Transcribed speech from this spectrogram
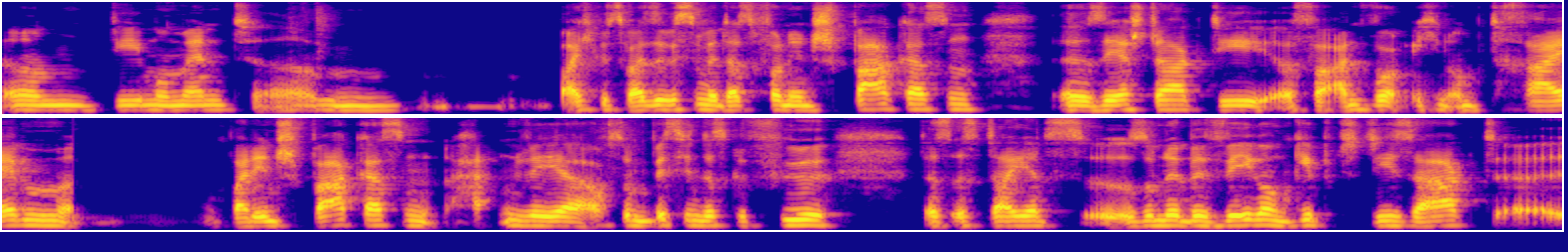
ähm, die im Moment ähm, beispielsweise wissen wir, dass von den Sparkassen äh, sehr stark die äh, Verantwortlichen umtreiben bei den Sparkassen hatten wir ja auch so ein bisschen das Gefühl, dass es da jetzt äh, so eine Bewegung gibt, die sagt, äh,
